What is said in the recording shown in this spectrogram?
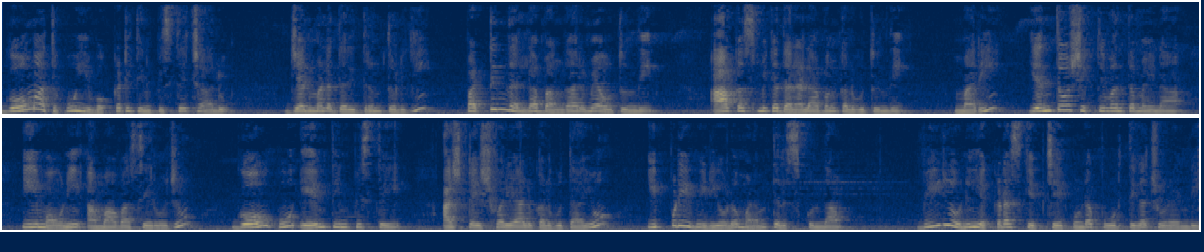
గోమాతకు ఈ ఒక్కటి తినిపిస్తే చాలు. జన్మల దరిద్రం తొలగి పట్టిందల్లా బంగారమే అవుతుంది. ఆకస్మిక ధనలాభం కలుగుతుంది. మరి ఎంతో శక్తివంతమైన ఈ మౌని అమావాస్య రోజు గోవుకు ఏం తినిపిస్తే అష్టైశ్వర్యాలు కలుగుతాయో ఇప్పుడు ఈ వీడియోలో మనం తెలుసుకుందాం. వీడియోని ఎక్కడా స్కిప్ చేయకుండా పూర్తిగా చూడండి.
